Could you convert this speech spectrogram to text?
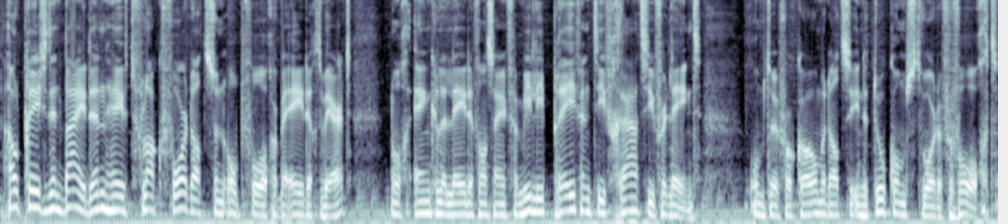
Oud-president Biden heeft vlak voordat zijn opvolger beëdigd werd... nog enkele leden van zijn familie preventief gratie verleend... om te voorkomen dat ze in de toekomst worden vervolgd.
